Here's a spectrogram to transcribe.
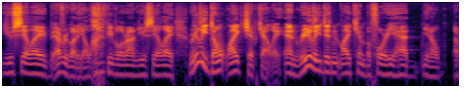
UCLA, everybody, a lot of people around UCLA really don't like Chip Kelly and really didn't like him before he had, you know, a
